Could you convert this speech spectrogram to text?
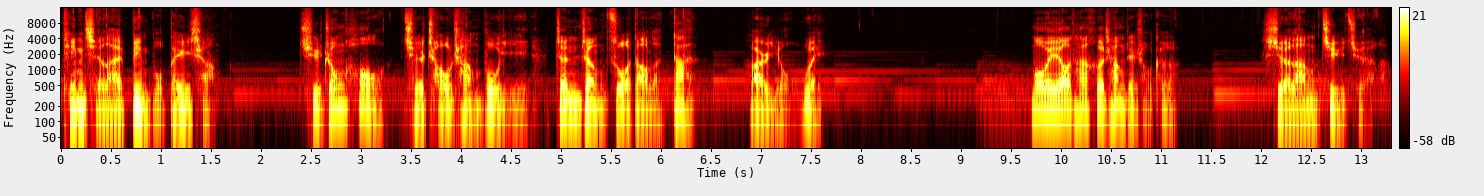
听起来并不悲伤，曲终后却惆怅不已，真正做到了淡。而有味。莫蔚邀他合唱这首歌，雪狼拒绝了，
